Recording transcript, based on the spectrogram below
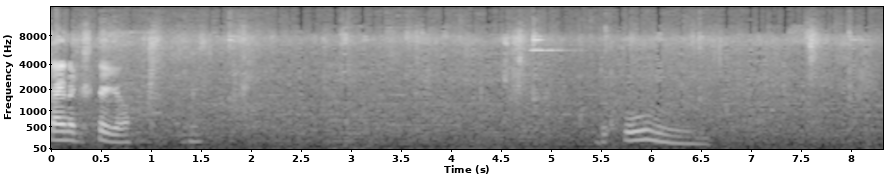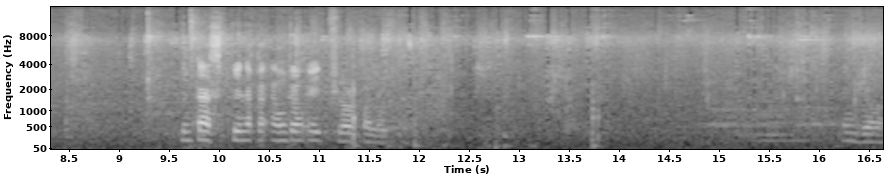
Tayo nag-stay, oh. Doon. Yung taas, pinaka, hanggang 8th floor pala ito. Enjoy.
